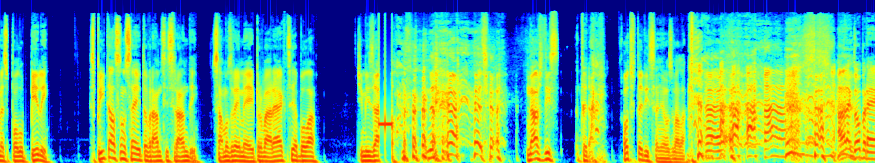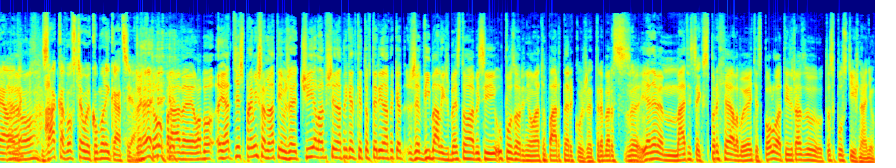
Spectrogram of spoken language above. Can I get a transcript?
sme spolu pili. Spýtal som sa jej to v rámci srandy. Samozrejme, jej prvá reakcia bola, či mi za... Navždy, teda, odvtedy sa neozvala. Ale tak dobre, ale No. tak základ vo vzťahu je komunikácia. Veď to práve, lebo ja tiež premýšľam nad tým, že či je lepšie napríklad, keď to vtedy napríklad, že vybalíš bez toho, aby si upozornil na to partnerku, že treba, ja neviem, máte sex v sprche, alebo jete spolu a ty zrazu to spustíš na ňu.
